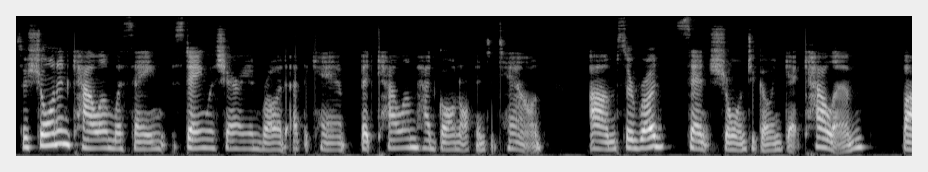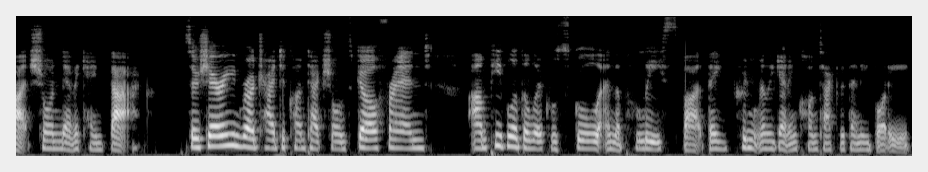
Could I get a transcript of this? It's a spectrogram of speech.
So Sean and Callum were saying, staying with Sherry and Rod at the camp, but Callum had gone off into town. Um, so Rod sent Sean to go and get Callum, but Sean never came back. So Sherry and Rod tried to contact Sean's girlfriend, um, people at the local school, and the police, but they couldn't really get in contact with anybody.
